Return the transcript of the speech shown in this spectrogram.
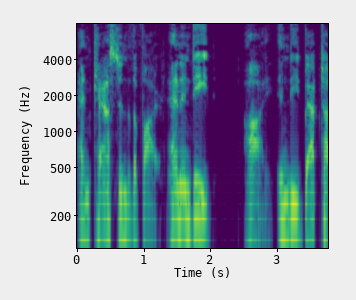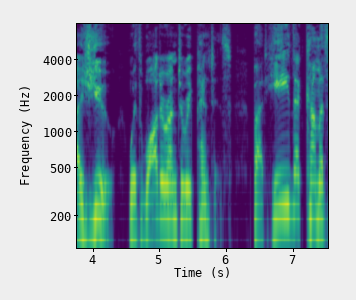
and cast into the fire. And indeed, I indeed baptize you with water unto repentance. But he that cometh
